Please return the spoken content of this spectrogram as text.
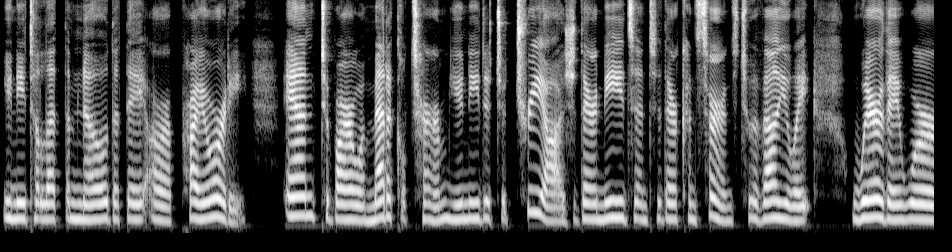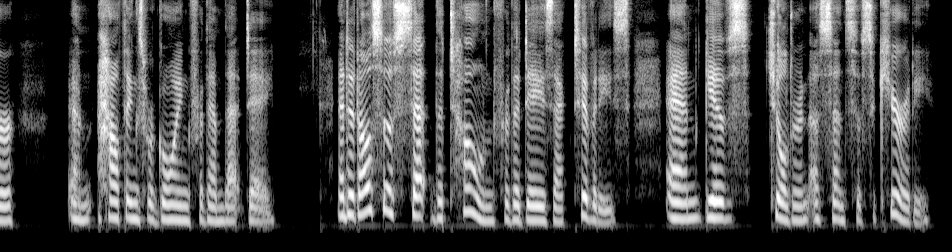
You need to let them know that they are a priority. And to borrow a medical term, you needed to triage their needs and to their concerns to evaluate where they were and how things were going for them that day. And it also set the tone for the day's activities and gives children a sense of security.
